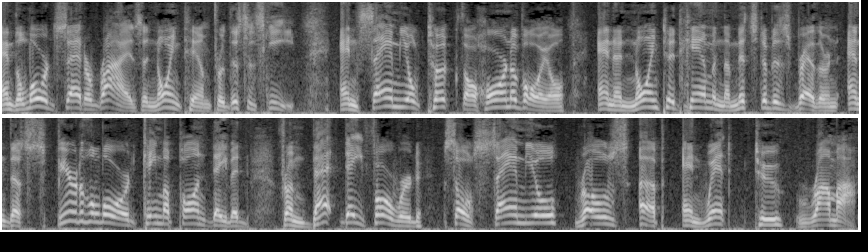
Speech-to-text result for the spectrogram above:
And the Lord said, Arise, anoint him, for this is he. And Samuel took the horn of oil and anointed him in the midst of his brethren. And the Spirit of the Lord came upon David from that day forward. So Samuel rose up and went to Ramah.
